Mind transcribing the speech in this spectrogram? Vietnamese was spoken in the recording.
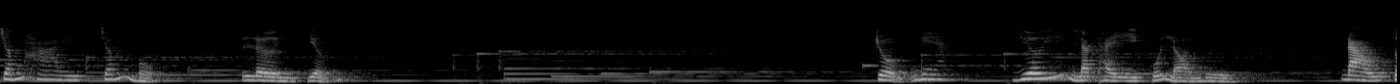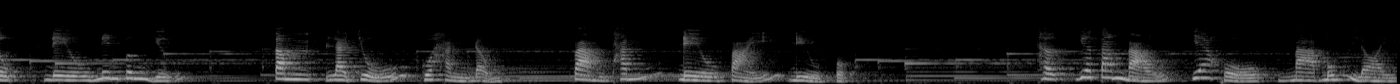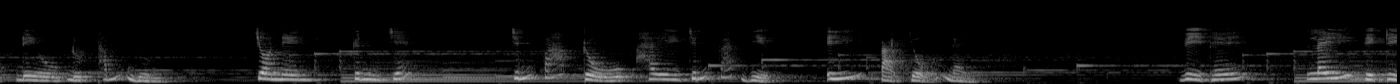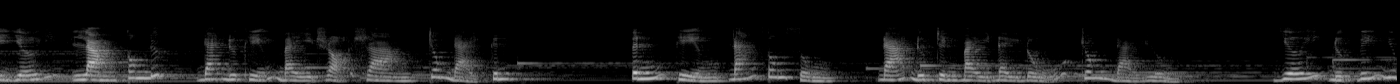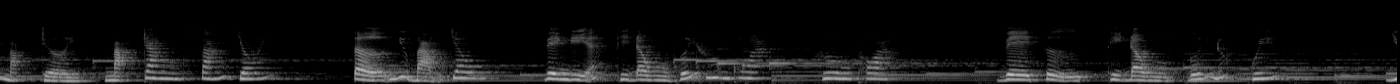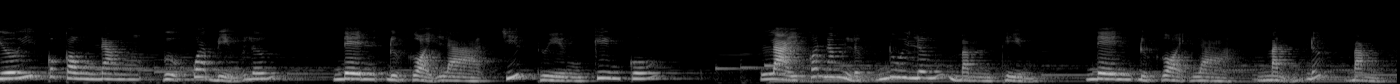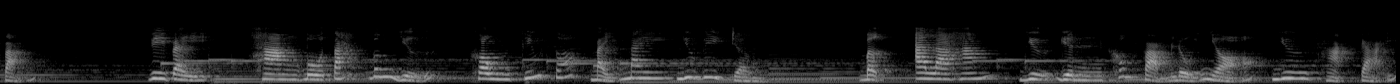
18.2.1 Lời dẫn. Trộm nghe. Giới là thầy của loài người. Đạo tục đều nên vân giữ. Tâm là chủ của hành động. Phàm thánh đều phải điều phục. Thật do tam bảo gia hộ mà bốn loài đều được thấm nhuần cho nên, kinh chép, chính pháp trụ hay chính pháp diệt, ý tại chỗ này. Vì thế, lấy việc trì giới làm công đức đã được hiển bày rõ ràng trong đại kinh. Tính thiện đáng tôn sùng đã được trình bày đầy đủ trong đại luận. Giới được ví như mặt trời, mặt trăng sáng chói tợ như bảo châu. Về nghĩa thì đồng với hương hoa, hương thoa. Về sự thì đồng với nước quý. Giới có công năng vượt qua biển lớn, nên được gọi là chiếc thuyền kiên cố. Lại có năng lực nuôi lớn mầm thiện, nên được gọi là mảnh đất bằng phẳng. Vì vậy, hàng bồ tát vân giữ không thiếu sót bảy may như vi trần. Bậc a la hán dự gìn không phạm lỗi nhỏ như hạt cải.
